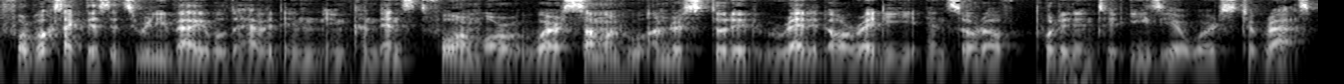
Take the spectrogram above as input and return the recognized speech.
for books like this, it's really valuable to have it in, in condensed form or where someone who understood it read it already and sort of put it into easier words to grasp.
